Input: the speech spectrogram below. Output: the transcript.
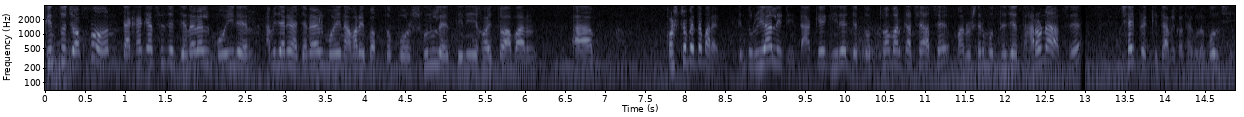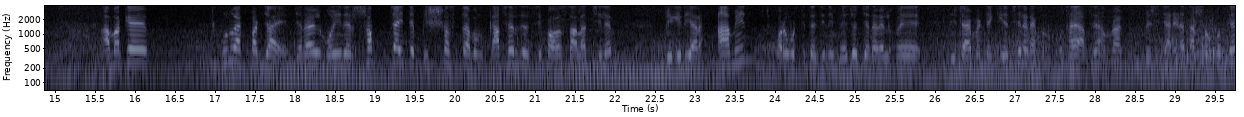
কিন্তু যখন দেখা গেছে যে জেনারেল মঈনের, আমি জানি না, জেনারেল মঈন আমার এই বক্তব্য শুনলে তিনি হয়তো আবার কষ্ট পেতে পারেন। কিন্তু রিয়ালিটি তাকে ঘিরে যে তথ্য আমার কাছে আছে, মানুষের মধ্যে যে ধারণা আছে, সেই প্রেক্ষিতে আমি কথাগুলো বলছি। আমাকে কোনো এক পর্যায়ে জেনারেল মঈনের সবচাইতে বিশ্বস্ত এবং কাছের যে সিফাহ সালাদ ছিলেন, ব্রিগেডিয়ার আমিন, পরবর্তীতে যিনি মেজর জেনারেল হয়ে রিটায়ারমেন্টে গিয়েছিলেন, এখন কোথায় আছে আমরা খুব বেশি জানি না তার সম্পর্কে।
